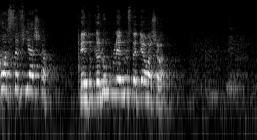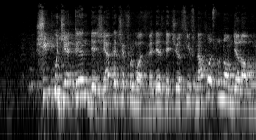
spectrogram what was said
fost să fie așa. Pentru că lucrurile nu stăteau așa. Și cugetând, deci iată ce frumos, vedeți, deci Iosif n-a fost un om de la un,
